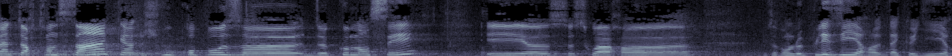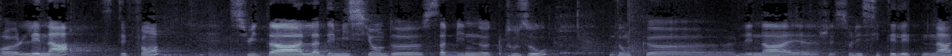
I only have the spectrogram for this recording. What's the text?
20h35. Je vous propose euh, de commencer. Et euh, ce soir, euh, nous avons le plaisir d'accueillir Léna Stéphane suite à la démission de Sabine Touzeau. Donc, Léna, j'ai sollicité Léna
